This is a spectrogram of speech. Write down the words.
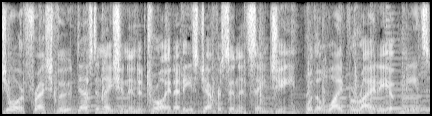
Is your fresh food destination in Detroit at East Jefferson and St. Jean. With a wide variety of meats,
